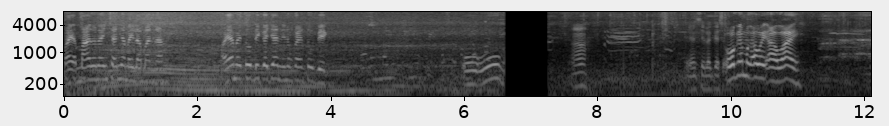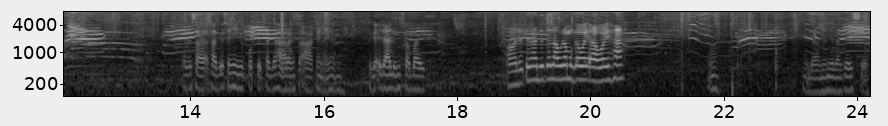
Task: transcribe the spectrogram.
May, maano na yung tiyan niya, may laman na. Ayan, may tubig ka dyan. Inom ka ng tubig. Sa Oo. Sila guys. Huwag na mag-away-away. Sabi ko sa inyo yung puti tagaharang sa akin. Ayan. Taga ilalim sa bike. Oh, dito na, dito na. Huwag na mag-away-away ha. Ah. Ang dami nila guys. Oh.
